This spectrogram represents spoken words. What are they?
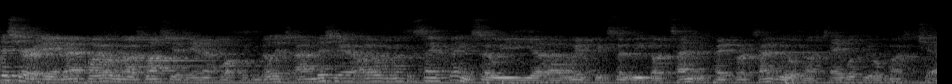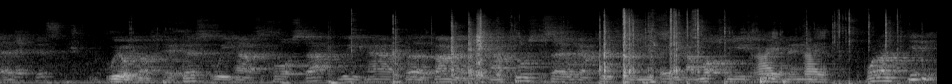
this year at EMF, I organised last year's EMF Lockpicking Village, and this year I organised the same thing. So we uh, went to the extent we got a tent, we paid for a tent, we organised tables, we organised chairs, we organised pickers, we have support staff, we have uh, banner, we have tools for sale, we have tools for use, we have lots for use. Hi, things. hi. What I didn't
